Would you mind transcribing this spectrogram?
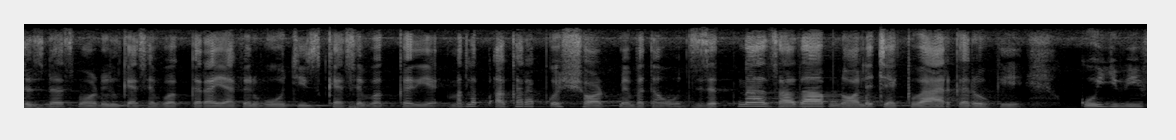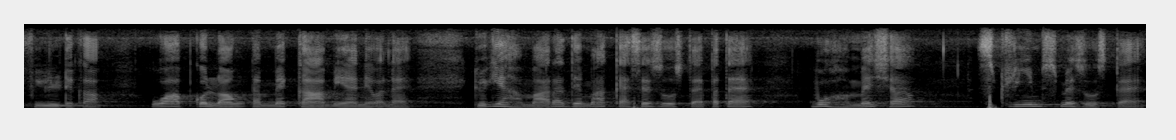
बिज़नेस मॉड्यूल कैसे वर्क करा या फिर वो चीज़ कैसे वर्क करी है मतलब अगर आपको शॉर्ट में बताऊँ, जितना ज़्यादा आप नॉलेज एक्वायर करोगे, कोई भी फ़ील्ड का, वो आपको लॉन्ग टर्म में काम ही आने वाला है। क्योंकि हमारा दिमाग कैसे सोचता है पता है? वो हमेशा स्ट्रीम्स में सोचता है।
